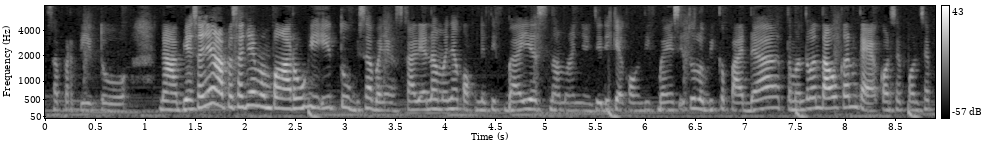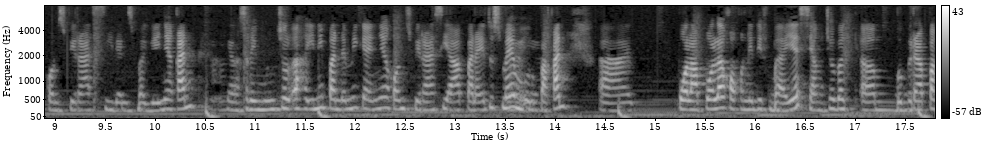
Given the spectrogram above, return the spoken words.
seperti itu. Nah, biasanya apa saja yang mempengaruhi itu? Bisa banyak sekali namanya cognitive bias namanya. Jadi kayak cognitive bias itu lebih kepada teman-teman tahu kan kayak konsep-konsep konspirasi dan sebagainya kan yang sering muncul ah ini pandemi kayaknya konspirasi apa. Nah, itu sebenarnya oh, iya. merupakan uh, pola-pola cognitive bias yang coba um, beberapa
